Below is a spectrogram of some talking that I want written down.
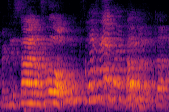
Turn to the side on the floor. Up, up, up, up.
